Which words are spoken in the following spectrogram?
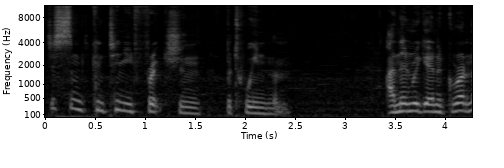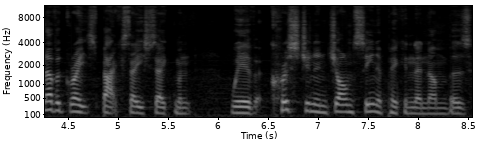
Just some continued friction between them. And then we get another great backstage segment with Christian and John Cena picking their numbers.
